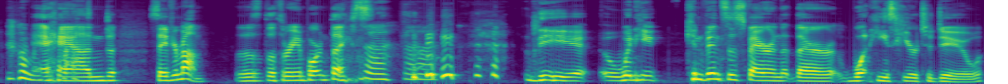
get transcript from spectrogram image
Oh my God. and save your mom. Those are the three important things. Uh, uh, the when he convinces Farren that they're what he's here to do,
